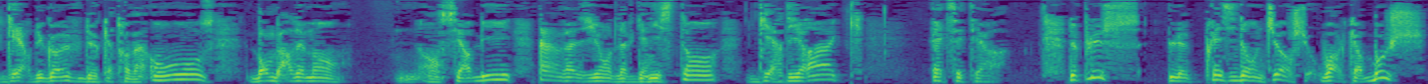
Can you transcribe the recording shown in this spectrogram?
Guerre du Golfe de 91, bombardement en Serbie, invasion de l'Afghanistan, guerre d'Irak, etc. De plus, le président George Walker Bush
